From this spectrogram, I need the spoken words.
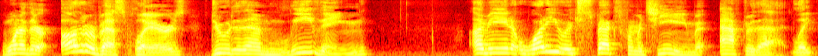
one of their other best players due to them leaving. I mean, what do you expect from a team after that? Like,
